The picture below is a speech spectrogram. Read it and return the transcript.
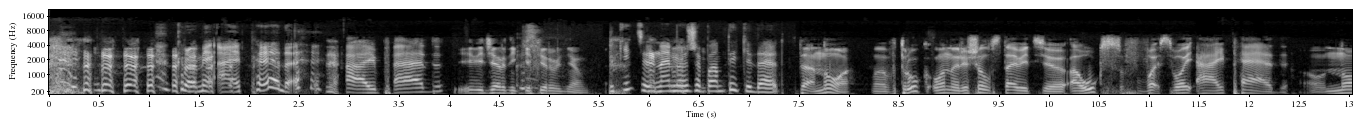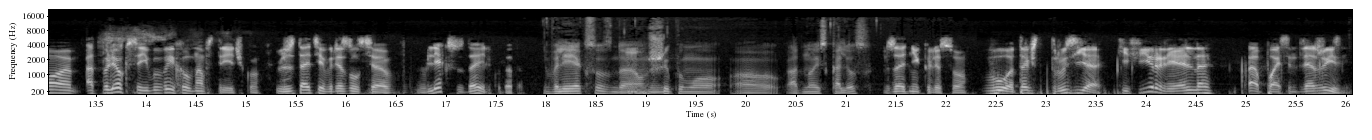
Кроме iPad. iPad и вечерний кефир в нем. Прикиньте, нами уже понты кидают. Да, но э, вдруг он решил вставить э, AUX в свой iPad, но отвлекся и выехал на встречку. В результате врезался в Lexus, да, или куда-то? В Lexus, да, он Мгм. шип ему э, одно из колес. Заднее колесо. Вот, так что, друзья, кефир реально опасен для жизни.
